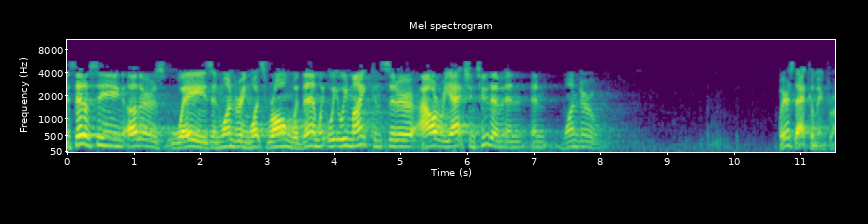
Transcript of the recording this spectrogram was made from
Instead of seeing others' ways and wondering what's wrong with them, we, we, we might consider our reaction to them and, and wonder where's that coming from?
